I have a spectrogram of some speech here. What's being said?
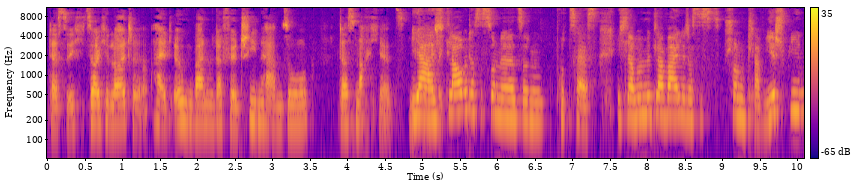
dass sich solche Leute halt irgendwann dafür entschieden haben, so das mache ich jetzt. Ja, Fertig. ich glaube, das ist so, eine, so ein Prozess. Ich glaube mittlerweile, dass es schon ein Klavierspielen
